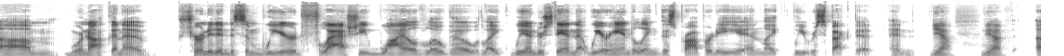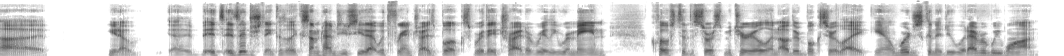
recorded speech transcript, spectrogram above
Um we're not gonna turn it into some weird flashy wild logo like we understand that we are handling this property and like we respect it and yeah yeah uh you know uh, it's it's interesting because like sometimes you see that with franchise books where they try to really remain close to the source material, and other books are like, you know, we're just going to do whatever we want,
